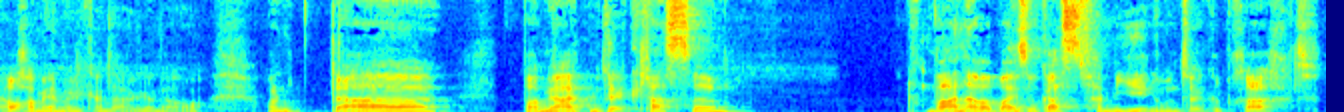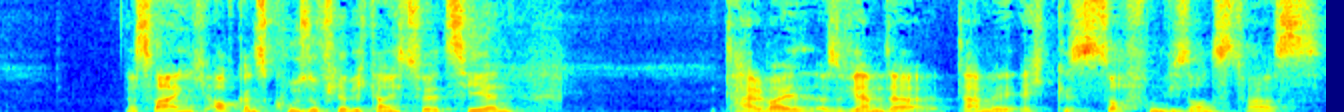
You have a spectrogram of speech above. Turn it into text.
Auch am Ärmelkanal, genau. Und da waren wir halt mit der Klasse waren aber bei so Gastfamilien untergebracht. Das war eigentlich auch ganz cool, so viel habe ich gar nicht zu erzählen. Teilweise, also wir haben da, da haben wir echt gesoffen wie sonst was.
